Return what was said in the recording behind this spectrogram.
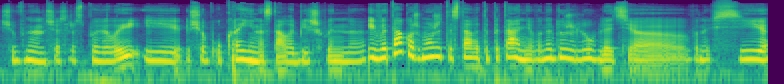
щоб вони нам щось розповіли, і щоб Україна стала більш винною. І ви також можете ставити питання. Вони дуже люблять, е, вони всі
